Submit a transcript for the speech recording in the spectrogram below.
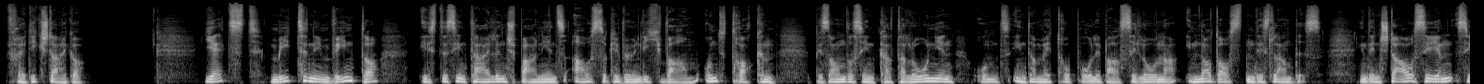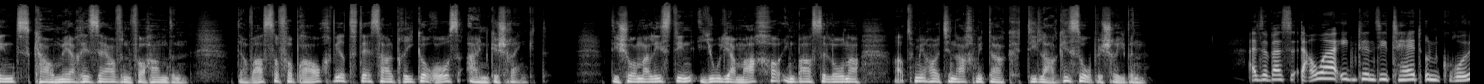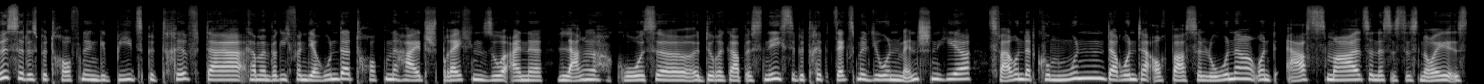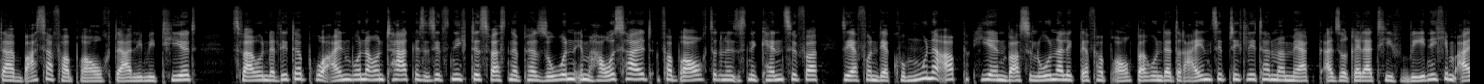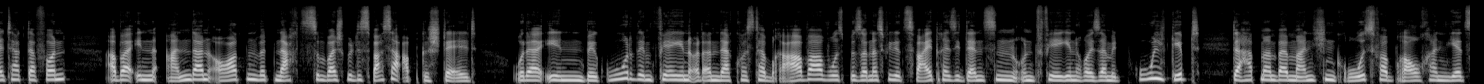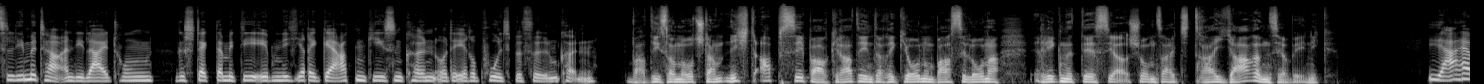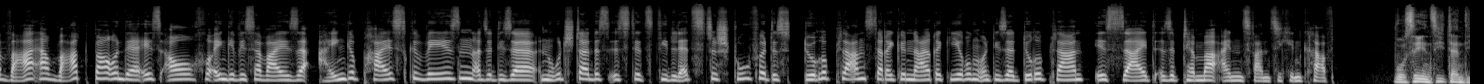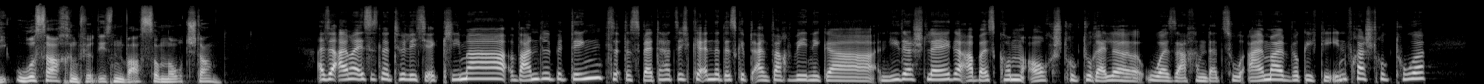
Fredrik Steiger. Jetzt, mitten im Winter, ist es in Teilen Spaniens außergewöhnlich warm und trocken, besonders in Katalonien und in der Metropole Barcelona im Nordosten des Landes. In den Stauseen sind kaum mehr Reserven vorhanden. Der Wasserverbrauch wird deshalb rigoros eingeschränkt. Die Journalistin Julia Macher in Barcelona hat mir heute Nachmittag die Lage so beschrieben. Also was Dauer, Intensität und Größe des betroffenen Gebiets betrifft, da kann man wirklich von Jahrhunderttrockenheit sprechen. So eine lange, große Dürre gab es nicht. Sie betrifft sechs Millionen Menschen hier, 200 Kommunen, darunter auch Barcelona. Und erstmals, und das ist das Neue, ist da Wasserverbrauch da limitiert. 200 Liter pro Einwohner und Tag. Es ist jetzt nicht das, was eine Person im Haushalt verbraucht, sondern es ist eine Kennziffer sehr von der Kommune ab. Hier in Barcelona liegt der Verbrauch bei 173 Litern. Man merkt also relativ wenig im Alltag davon. Aber in anderen Orten wird nachts zum Beispiel das Wasser abgestellt oder in Begur, dem Ferienort an der Costa Brava, wo es besonders viele Zweitresidenzen und Ferienhäuser mit Pool gibt. Da hat man bei manchen Großverbrauchern jetzt Limiter an die Leitungen gesteckt, damit die eben nicht ihre Gärten gießen können oder ihre Pools befüllen können. War dieser Notstand nicht absehbar? Gerade in der Region um Barcelona regnet es ja schon seit drei Jahren sehr wenig. Ja, er war erwartbar und er ist auch in gewisser Weise eingepreist gewesen. Also dieser Notstand, das ist jetzt die letzte Stufe des Dürreplans der Regionalregierung und dieser Dürreplan ist seit September 21 in Kraft. Wo sehen Sie denn die Ursachen für diesen Wassernotstand? Also einmal ist es natürlich klimawandelbedingt. Das Wetter hat sich geändert. Es gibt einfach weniger Niederschläge, aber es kommen auch strukturelle Ursachen dazu. Einmal wirklich die Infrastruktur.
